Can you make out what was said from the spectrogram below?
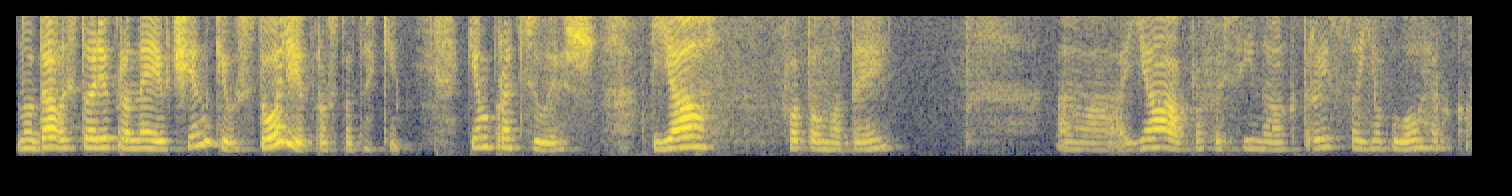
Ну да, в історії про неї вчинки, в історії просто такі. Ким працюєш? Я фотомодель, я професійна актриса, я блогерка.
